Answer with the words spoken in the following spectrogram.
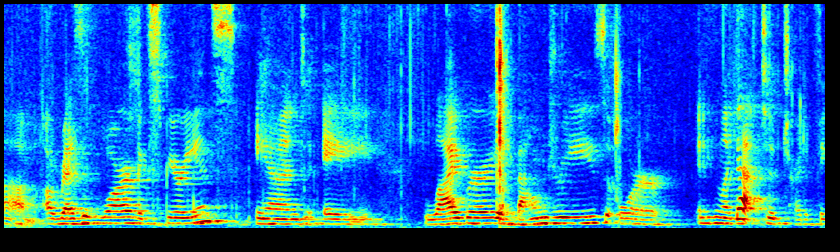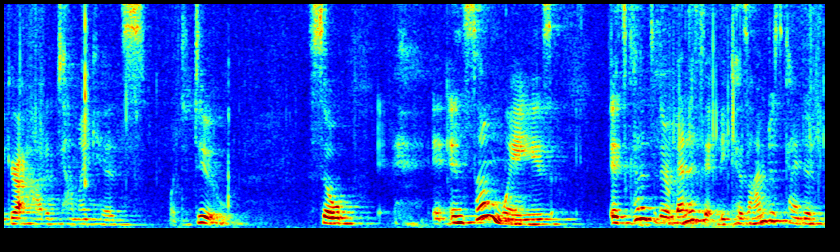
um, a reservoir of experience and a library of boundaries or anything like that to try to figure out how to tell my kids what to do. So, in some ways, it's kind of to their benefit because I'm just kind of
